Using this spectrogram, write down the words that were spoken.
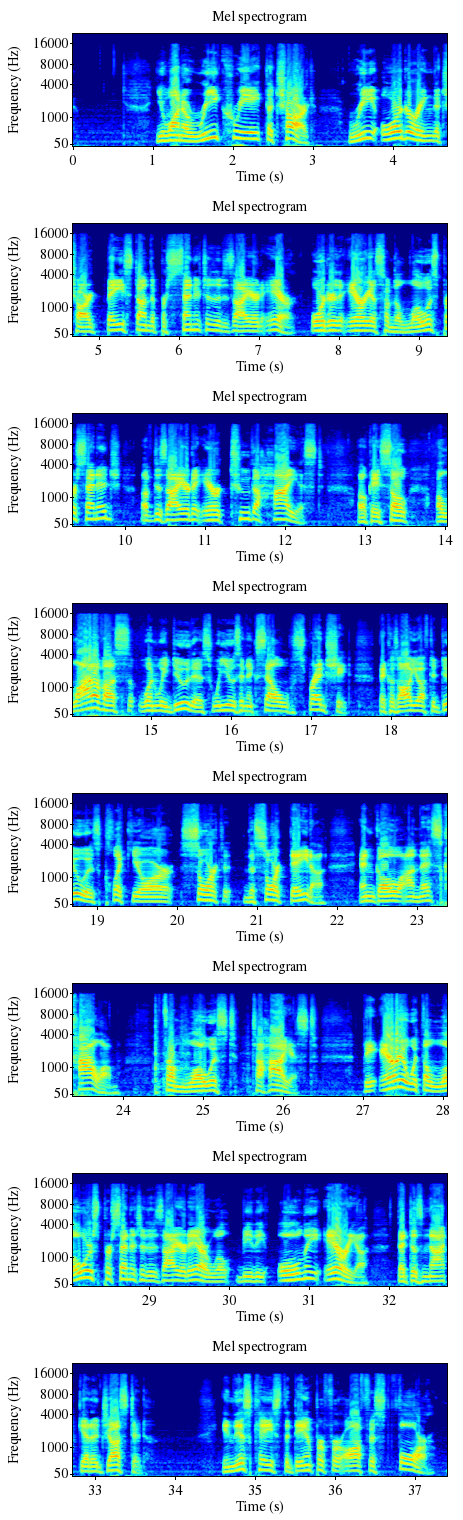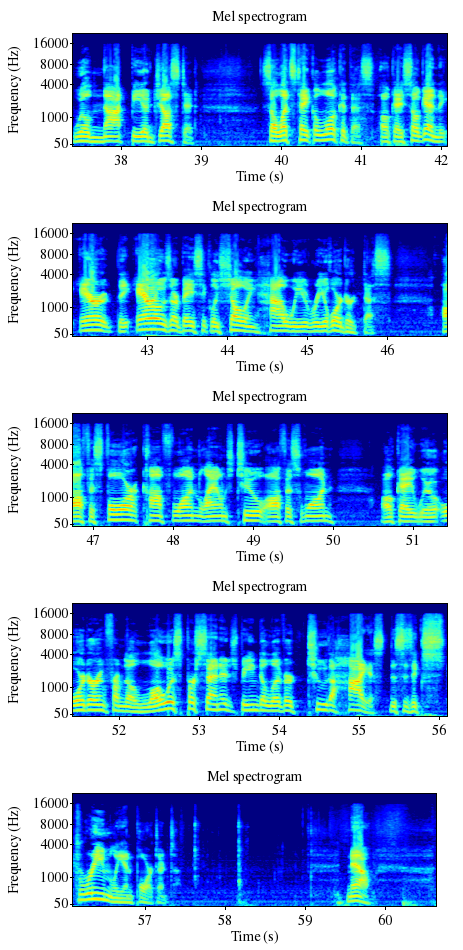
You want to recreate the chart, reordering the chart based on the percentage of the desired air. Order the areas from the lowest percentage of desired air to the highest. Okay, so a lot of us, when we do this, we use an Excel spreadsheet because all you have to do is click your sort, the sort data, and go on this column from lowest to highest. The area with the lowest percentage of desired air will be the only area that does not get adjusted. In this case, the damper for Office 4 will not be adjusted. So let's take a look at this. Okay, so again, the, air, the arrows are basically showing how we reordered this. Office 4, Conf 1, Lounge 2, Office 1. Okay, we're ordering from the lowest percentage being delivered to the highest. This is extremely important. Now,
